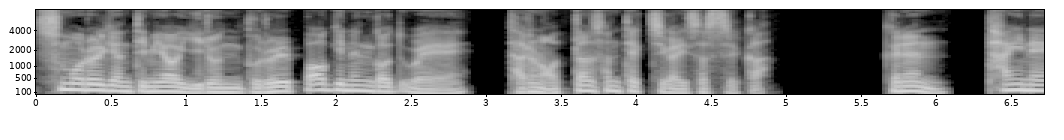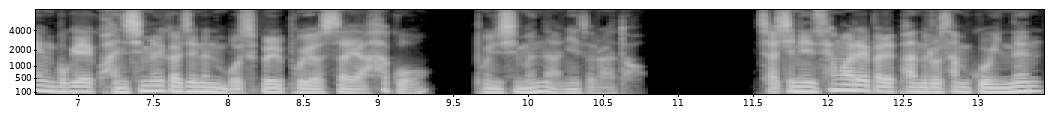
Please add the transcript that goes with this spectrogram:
수모를 견디며 이룬 부를 뻐기는 것 외에 다른 어떤 선택지가 있었을까? 그는 타인의 행복에 관심을 가지는 모습을 보였어야 하고 본심은 아니더라도 자신이 생활의 발판으로 삼고 있는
